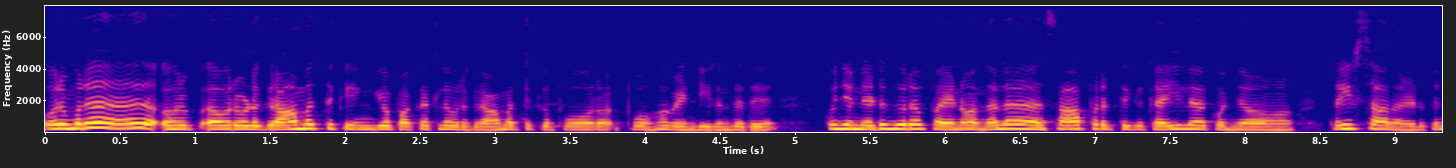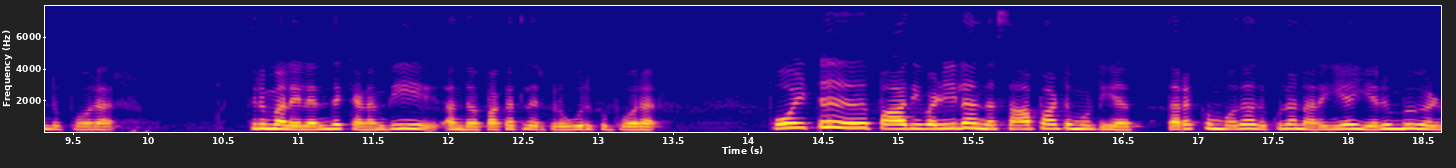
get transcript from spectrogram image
ஒரு முறை ஒரு அவரோட கிராமத்துக்கு எங்கேயோ பக்கத்தில் ஒரு கிராமத்துக்கு போகிற போக வேண்டி இருந்தது கொஞ்சம் நெடுந்தூர பயணம். அதனால் சாப்பிட்றதுக்கு கையில் கொஞ்சம் தயிர் சாதம் எடுத்துகிட்டு போகிறார் திருமலையிலேருந்து கிளம்பி அந்த பக்கத்தில் இருக்கிற ஊருக்கு போகிறார் போயிட்டு பாதி வழியில் அந்த சாப்பாட்டு மூட்டையை திறக்கும்போது அதுக்குள்ளே நிறைய எறும்புகள்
